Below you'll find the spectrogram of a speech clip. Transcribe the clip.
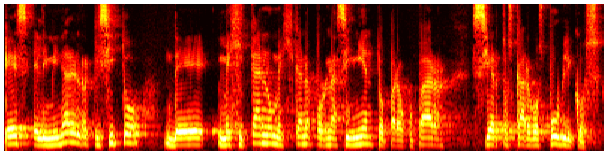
es eliminar el requisito de mexicano, mexicana por nacimiento para ocupar ciertos cargos públicos.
